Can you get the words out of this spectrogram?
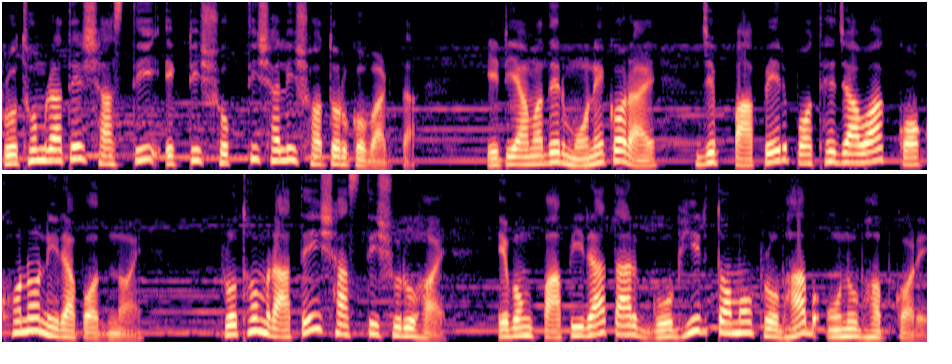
প্রথম রাতের শাস্তি একটি শক্তিশালী সতর্কবার্তা। এটি আমাদের মনে করায় যে পাপের পথে যাওয়া কখনো নিরাপদ নয়। প্রথম রাতেই শাস্তি শুরু হয় এবং পাপীরা তার গভীরতম প্রভাব অনুভব করে।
